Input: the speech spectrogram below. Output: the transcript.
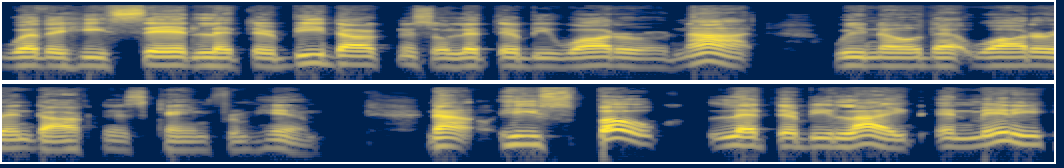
Whether he said, let there be darkness or let there be water or not, we know that water and darkness came from him. Now, he spoke let there be light. And many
